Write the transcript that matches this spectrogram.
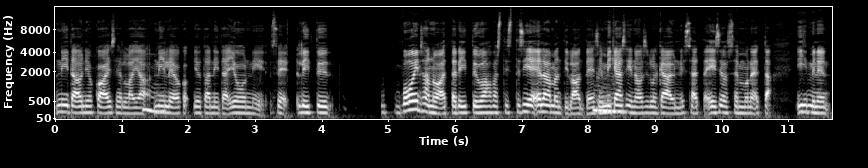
niitä on jokaisella, ja mm. niille, jota niitä ei ole, niin se liittyy, voin sanoa, että liittyy vahvasti sitten siihen elämäntilanteeseen, mm. mikä siinä on silloin käynnissä, että ei se ole semmoinen, että ihminen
